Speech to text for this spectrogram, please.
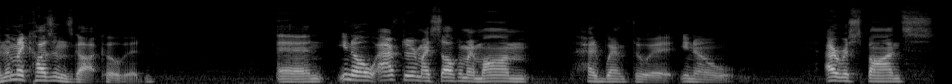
And then my cousins got COVID. And, you know, after myself and my mom had went through it, you know, our response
